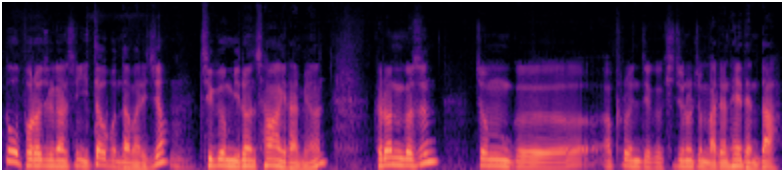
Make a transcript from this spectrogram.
또 벌어질 가능성이 있다고 본단 말이죠. 음. 지금 이런 상황이라면 그런 것은 좀 그 앞으로 이제 그 기준을 좀 마련해야 된다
